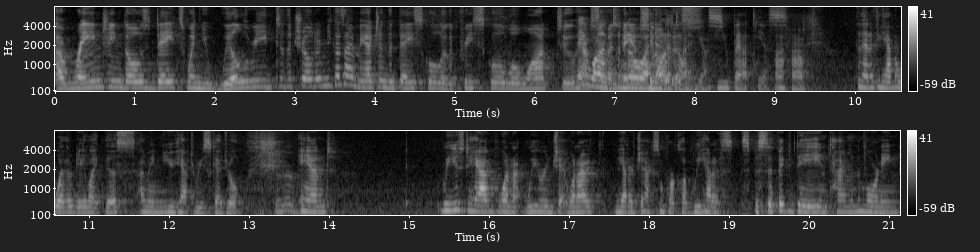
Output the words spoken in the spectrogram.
arranging those dates when you will read to the children? Because I imagine the day school or the preschool will want to They have some want to know advance ahead of notice. time. Yes. You bet. Yes. Uh-huh. And then if you have a weather day like this, I mean, you have to reschedule. Sure. And we used to have, when I- we were in, Ja- when I, we had our Jacksonport Club, we had a s- specific day and time in the morning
